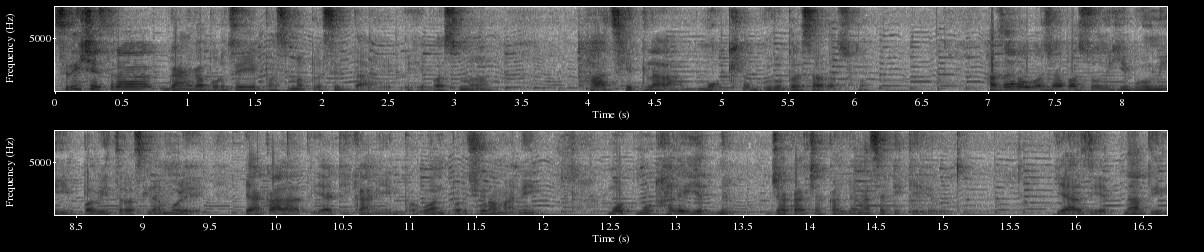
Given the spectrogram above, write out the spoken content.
श्री क्षेत्र गाणगापूरचे भस्म प्रसिद्ध आहे. हे भस्म हाच इथला मुख्य गुरुप्रसाद असतो. हजारो वर्षापासून ही भूमी पवित्र असल्यामुळे या काळात या ठिकाणी भगवान परशुरामाने मोठमोठाले यज्ञ जगाच्या कल्याणासाठी केले होते. याच यज्ञातील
